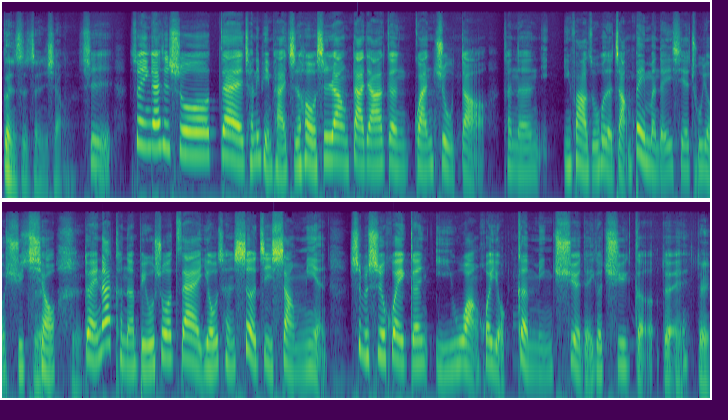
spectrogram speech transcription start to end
更是正向的。是，所以应该是说，在成立品牌之后，是让大家更关注到可能。银发族或者长辈们的一些出游需求，对，那可能比如说在游程设计上面，是不是会跟以往会有更明确的一个区隔？对，对，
